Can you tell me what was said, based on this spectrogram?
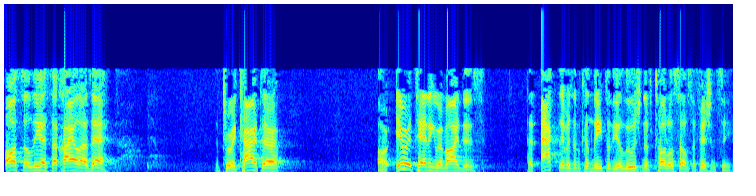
also liyas achayel azeh. The Neturei Karta are irritating reminders that activism can lead to the illusion of total self sufficiency,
